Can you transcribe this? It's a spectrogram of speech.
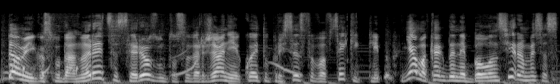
Дами и господа, наред с сериозното съдържание, което присъства във всеки клип, няма как да не балансираме с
